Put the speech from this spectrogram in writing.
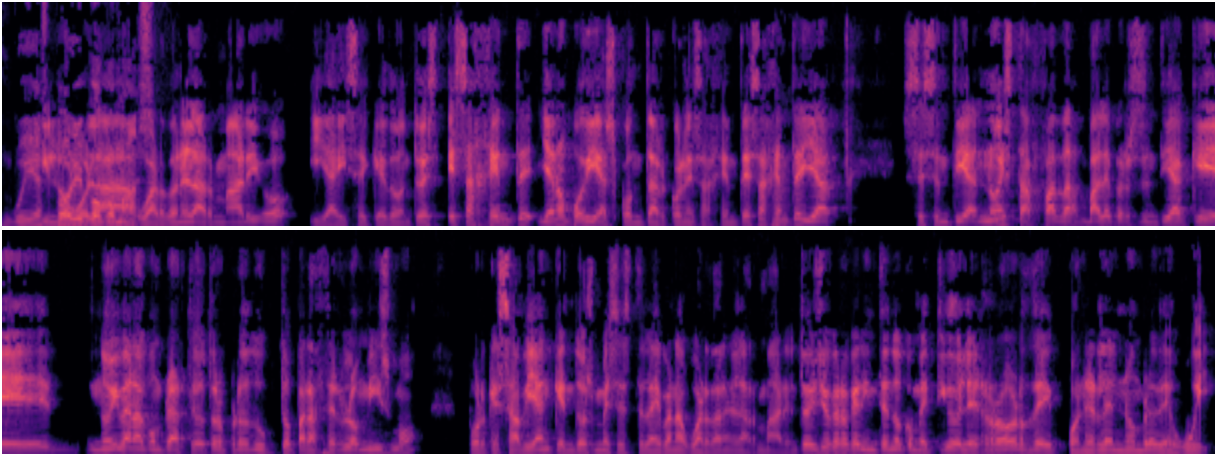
y luego la guardó en el armario y ahí se quedó. Entonces, esa gente, ya no podías contar con esa gente. Esa mm. gente ya se sentía, no estafada, ¿vale? Pero se sentía que no iban a comprarte otro producto para hacer lo mismo porque sabían que en dos meses te la iban a guardar en el armario. Entonces yo creo que Nintendo cometió el error de ponerle el nombre de Wii.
